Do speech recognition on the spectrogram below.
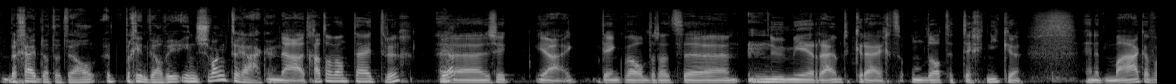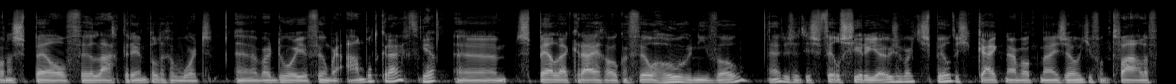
begrijp dat het wel... Het begint wel weer in zwang te raken. Nou, het gaat al wel een tijd terug. Ja? Eh, dus ik, ja, ik denk wel dat het eh, nu meer ruimte krijgt. Omdat de technieken en het maken van een spel veel laagdrempeliger wordt. eh, waardoor je veel meer aanbod krijgt. Ja. Spellen krijgen ook een veel hoger niveau. Hè, dus het is veel serieuzer wat je speelt. Als je kijkt naar wat mijn zoontje van 12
